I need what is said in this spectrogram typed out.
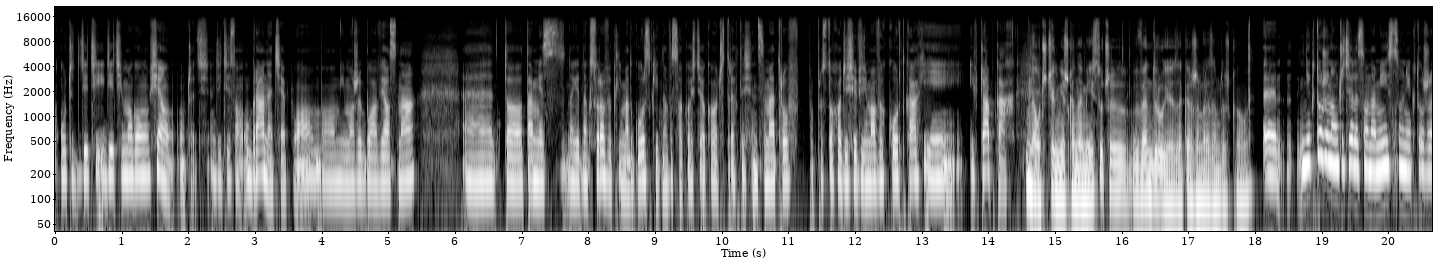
y, uczyć dzieci i dzieci mogą się uczyć. Dzieci są ubrane ciepło, bo mimo, że była wiosna, to tam jest no jednak surowy klimat górski na wysokości około 4000 metrów. Po prostu chodzi się w zimowych kurtkach i, i w czapkach. Nauczyciel mieszka na miejscu, czy wędruje za każdym razem do szkoły? E, niektórzy nauczyciele są na miejscu, niektórzy,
